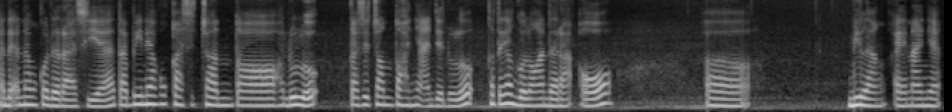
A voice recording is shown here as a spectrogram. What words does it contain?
ada enam kode rahasia, tapi ini aku kasih contoh dulu, kasih contohnya aja dulu. Ketika golongan darah O uh, bilang, eh nanya,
